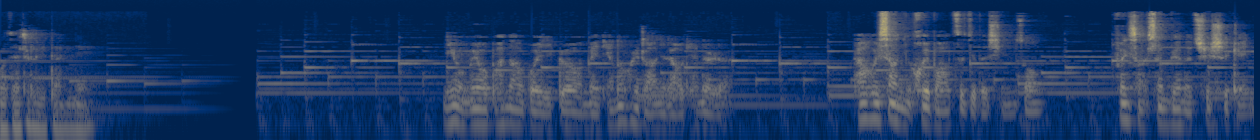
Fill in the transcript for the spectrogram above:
我在这里等你。你有没有碰到过一个每天都会找你聊天的人？他会向你汇报自己的行踪，分享身边的趣事给你。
